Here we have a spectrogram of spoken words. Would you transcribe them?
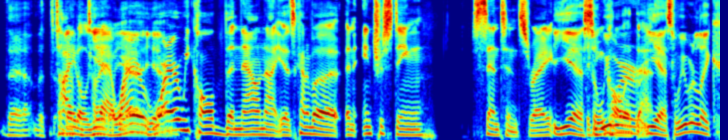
The the t- title. the yeah. Why are yeah. why are we called the now not yet? It's kind of a an interesting sentence, right? Yeah, If so we call it were that. yeah, so we were like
